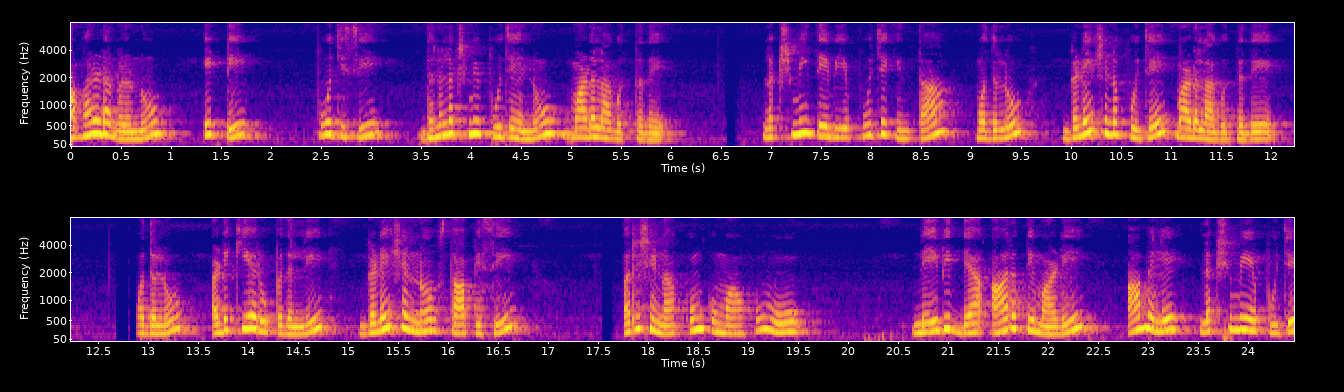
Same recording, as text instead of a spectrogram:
ಆಭರಣಗಳನ್ನು ಇಟ್ಟು ಪೂಜಿಸಿ ಧನಲಕ್ಷ್ಮಿ ಪೂಜೆಯನ್ನು ಮಾಡಲಾಗುತ್ತದೆ. ಲಕ್ಷ್ಮೀ ದೇವಿಯ ಪೂಜೆಗಿಂತ ಮೊದಲು ಗಣೇಶನ ಪೂಜೆ ಮಾಡಲಾಗುತ್ತದೆ. ಮೊದಲು ಅಡಿಕೆಯ ರೂಪದಲ್ಲಿ ಗಣೇಶನ್ನು ಸ್ಥಾಪಿಸಿ ಅರಿಶಿಣ, ಕುಂಕುಮ, ಹೂವು, ನೈವೇದ್ಯ, ಆರತಿ ಮಾಡಿ ಆಮೇಲೆ ಲಕ್ಷ್ಮಿಯ ಪೂಜೆ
